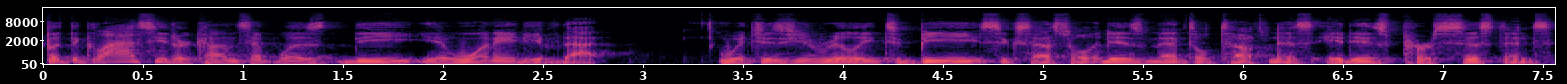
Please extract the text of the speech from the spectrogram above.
But the glass eater concept was the you know, 180 of that which is you really to be successful. It is mental toughness. It is persistence.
